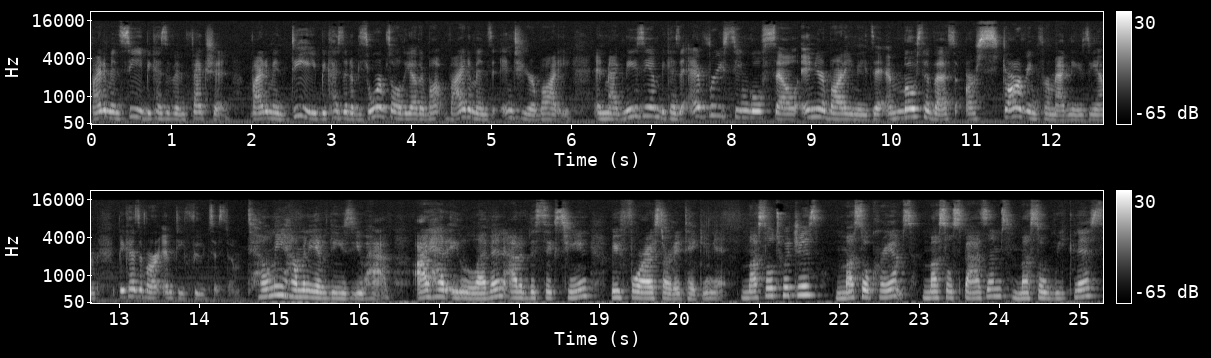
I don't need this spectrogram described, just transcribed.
Vitamin C because of infection, vitamin D because it absorbs all the other vitamins into your body, and magnesium because every single cell in your body needs it, and most of us are starving for magnesium because of our empty food system. Tell me how many of these you have. I had 11 out of the 16 before I started taking it. Muscle twitches, muscle cramps, muscle spasms, muscle weakness,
